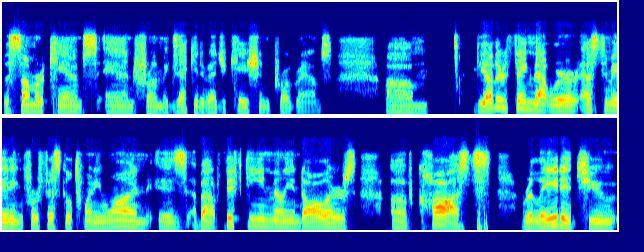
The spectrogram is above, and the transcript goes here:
the summer camps and from executive education programs. Um, the other thing that we're estimating for fiscal 21 is about $15 million of costs related to,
